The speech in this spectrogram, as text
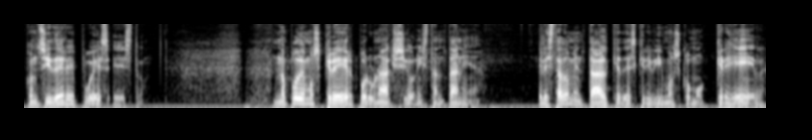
Considere pues esto. No podemos creer por una acción instantánea. El estado mental que describimos como creer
